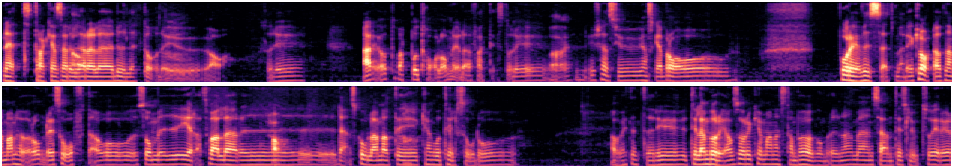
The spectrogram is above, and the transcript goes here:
nättrakasserier eller dylikt. Då. Det är ju, ja, så det, nej, det har inte varit på tal om det där faktiskt. Och det, det känns ju ganska bra och, på det viset. Men det är klart att när man hör om det så ofta och som i ert fall där i Ja. den skolan att det kan gå till så då jag vet inte. Det är, till en början så rycker man nästan på ögonbrynen men sen till slut så är det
